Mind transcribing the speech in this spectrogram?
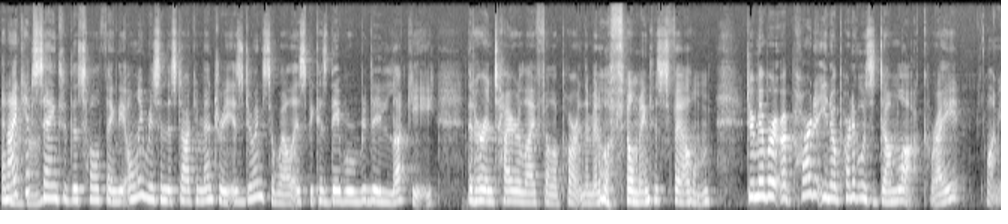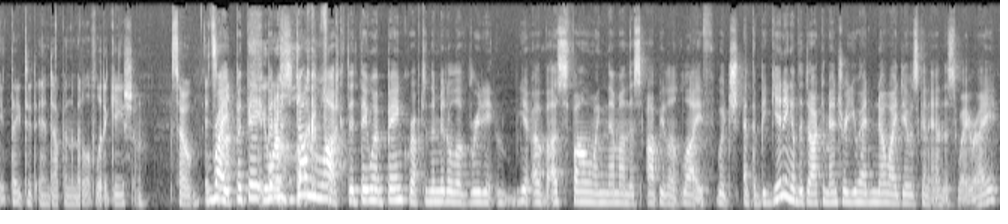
And I kept saying through this whole thing, the only reason this documentary is doing so well is because they were really lucky that her entire life fell apart in the middle of filming this film. Do you remember a part of you know part of it was dumb luck, right? Well, I mean, they did end up in the middle of litigation, so it's right, but they but it was luck, dumb luck that they went bankrupt in the middle of reading you know, of us following them on this opulent life, which at the beginning of the documentary you had no idea was going to end this way, right?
